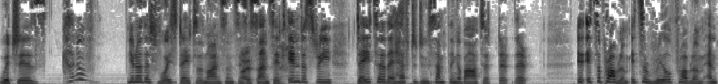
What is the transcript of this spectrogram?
which is kind of, you know, this voice data nonsense is a sunset industry. Data, they have to do something about it. They're, they're, it's a problem. It's a real problem. And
